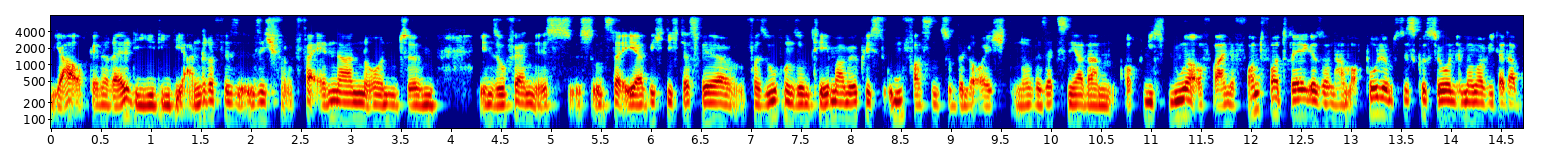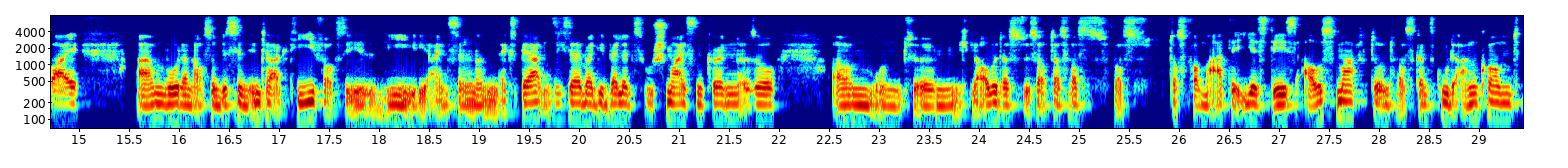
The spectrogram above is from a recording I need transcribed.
ja auch generell die, die, die Angriffe sich verändern und ähm, insofern ist, ist uns da eher wichtig, dass wir versuchen, so ein Thema möglichst umfassend zu beleuchten. Ne? Wir setzen ja dann auch nicht nur auf reine Frontvorträge, sondern haben auch Podiumsdiskussionen immer mal wieder dabei ähm, wo dann auch so ein bisschen interaktiv auch sie, die, die einzelnen Experten sich selber die Bälle zuschmeißen können. Also ähm, und ähm, ich glaube, das ist auch das, was, was das Format der ISDs ausmacht und was ganz gut ankommt,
